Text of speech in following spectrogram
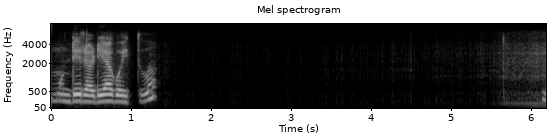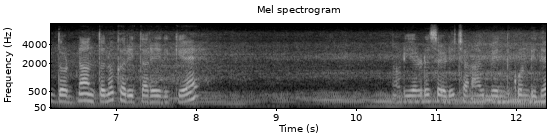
ಮುಂಡಿ ರೆಡಿಯಾಗೋಯ್ತು. ದೊಡ್ಡ ಅಂತಲೂ ಕರೀತಾರೆ ಇದಕ್ಕೆ. ಎರಡು ಸೈಡು ಚೆನ್ನಾಗಿ ಬೆಂದ್ಕೊಂಡಿದೆ.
